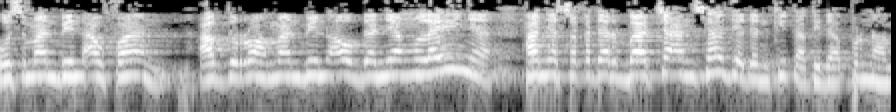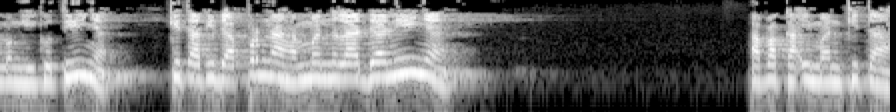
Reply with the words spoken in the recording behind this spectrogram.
Utsman bin Affan, Abdurrahman bin Auf dan yang lainnya hanya sekedar bacaan saja dan kita tidak pernah mengikutinya. Kita tidak pernah meneladaninya. Apakah iman kita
